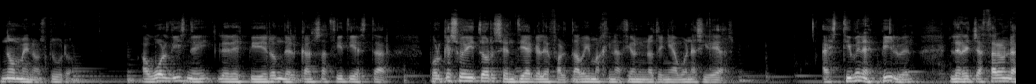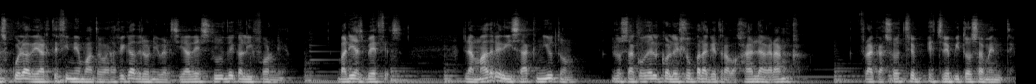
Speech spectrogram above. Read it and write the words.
no menos duro. A Walt Disney le despidieron del Kansas City Star porque su editor sentía que le faltaba imaginación y no tenía buenas ideas. A Steven Spielberg le rechazaron la Escuela de Arte Cinematográfica de la Universidad de Sur de California, varias veces. La madre de Isaac Newton lo sacó del colegio para que trabajara en la granja. Fracasó estrepitosamente.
